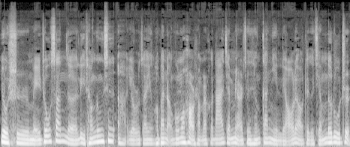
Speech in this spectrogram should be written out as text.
又是每周三的立场更新啊，又是在硬核班长公众号上面和大家见面，进行干你聊聊这个节目的录制。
